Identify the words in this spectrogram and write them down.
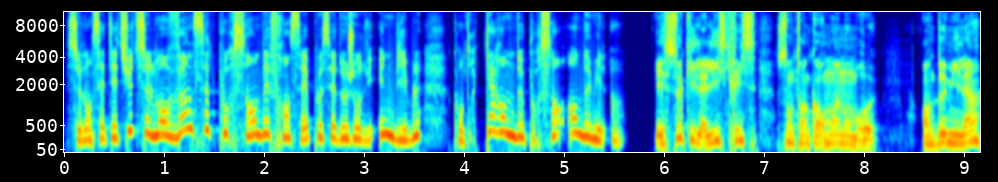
Selon cette étude, seulement 27% des Français possèdent aujourd'hui une Bible, contre 42% en 2001. Et ceux qui la lisent, Chris, sont encore moins nombreux. En 2001,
